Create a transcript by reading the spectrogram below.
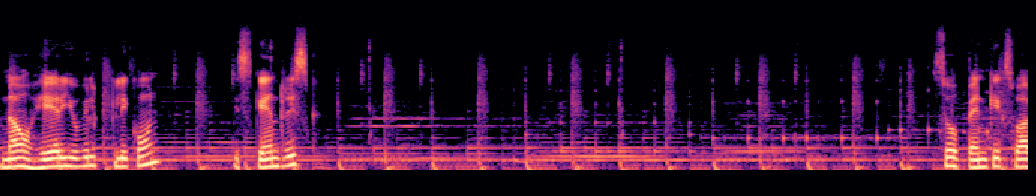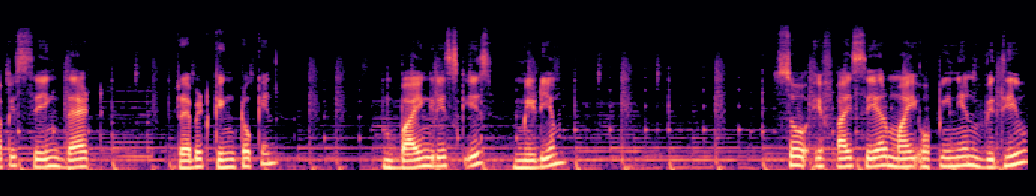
Now here you will click on scan risk. So pancakeswap is saying that rabbit king token buying risk is medium. So if I share my opinion with you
